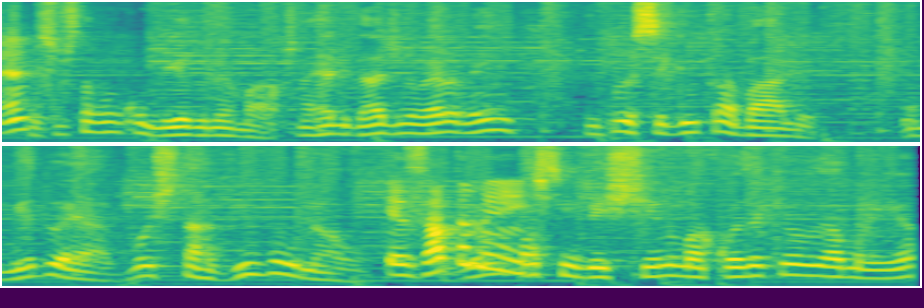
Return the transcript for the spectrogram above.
Né? As pessoas estavam com medo, né, Marcos? Na realidade, não era nem em prosseguir o trabalho. O medo é, vou estar vivo ou não? Eu Exatamente. não posso investir numa coisa que eu- amanhã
